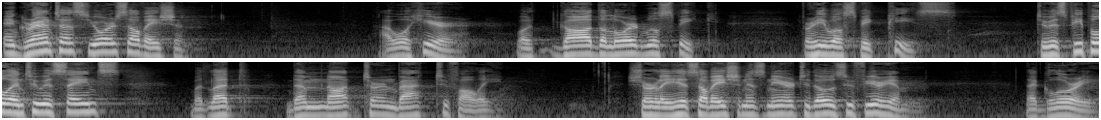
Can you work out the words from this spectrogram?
and grant us your salvation. I will hear what God the Lord will speak, for he will speak peace to his people and to his saints, but let them not turn back to folly. Surely his salvation is near to those who fear him, that glory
